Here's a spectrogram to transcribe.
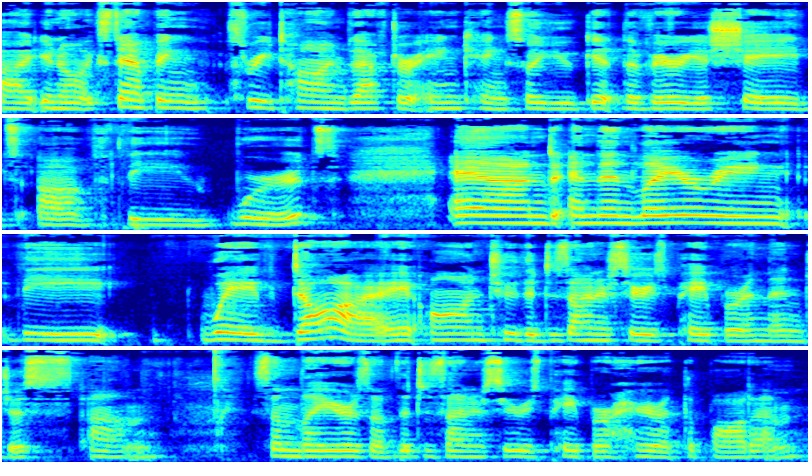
uh, you know, like stamping three times after inking so you get the various shades of the words. And, and then layering the wave die onto the designer series paper and then just um, some layers of the designer series paper here at the bottom.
